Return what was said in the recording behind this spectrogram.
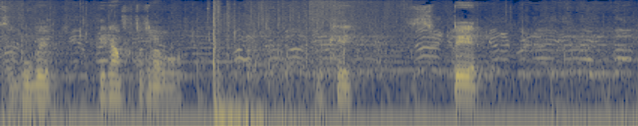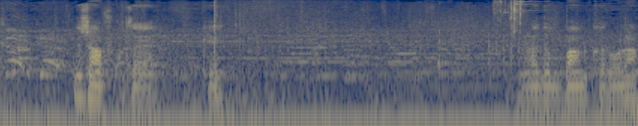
Să bube. Cred că am făcut treaba. Ok. Sper. Deja am făcut aia. Ok. Îmi dăm bunkerul ăla.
